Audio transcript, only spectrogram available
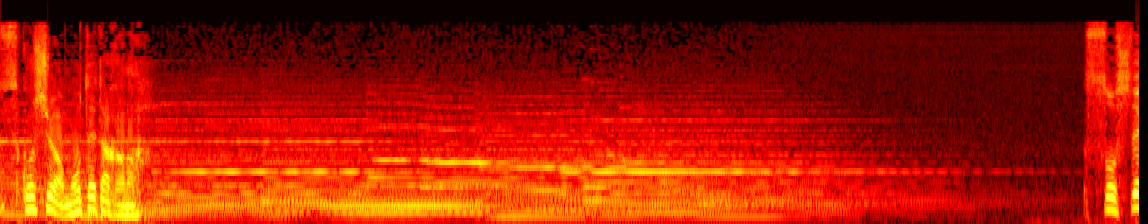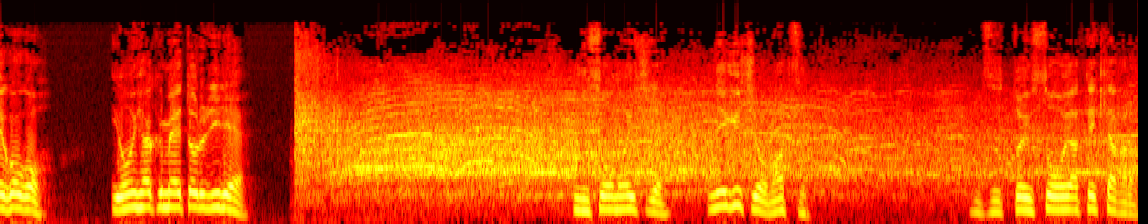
少しは持てたかな。そして午後、400メートルリレー。2走の位置で、根岸を待つ。ずっと一走をやってきたから、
